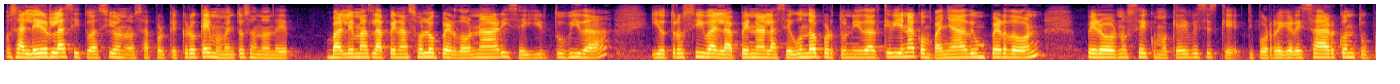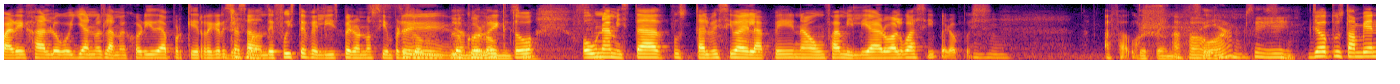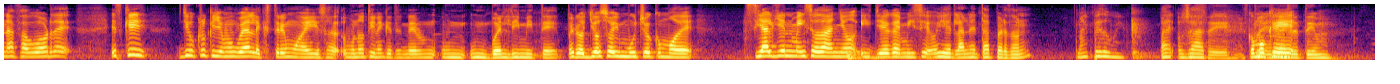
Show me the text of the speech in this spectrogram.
o sea, leer la situación, o sea, porque creo que hay momentos en donde vale más la pena solo perdonar y seguir tu vida y otros sí vale la pena la segunda oportunidad que viene acompañada de un perdón, pero no sé, como que hay veces que tipo regresar con tu pareja luego ya no es la mejor idea porque regresas a donde fuiste feliz, pero no siempre Sí. es lo, correcto. o una amistad, pues tal vez sí vale la pena, o un familiar o algo así, pero pues a favor. Depende. A favor. Sí. Yo pues también a favor de... Es que yo creo que yo me voy al extremo ahí, o sea, uno tiene que tener un, un- un buen límite, pero yo soy mucho como de, si alguien me hizo daño y llega y me dice, oye, la neta, perdón, no hay pedo, güey. Bye". O sea, Sí, como que...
